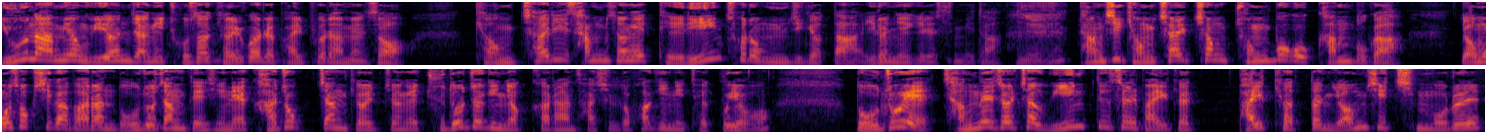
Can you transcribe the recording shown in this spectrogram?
유남영 위원장이 조사 결과를 발표를 하면서 경찰이 삼성의 대리인처럼 움직였다 이런 얘기를 했습니다. 네. 당시 경찰청 정보국 간부가 염호석 씨가 발한 노조장 대신에 가족장 결정에 주도적인 역할을 한 사실도 확인이 됐고요. 노조의 장례 절차 위임 뜻을 밝혔, 밝혔 던 염씨 친모를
